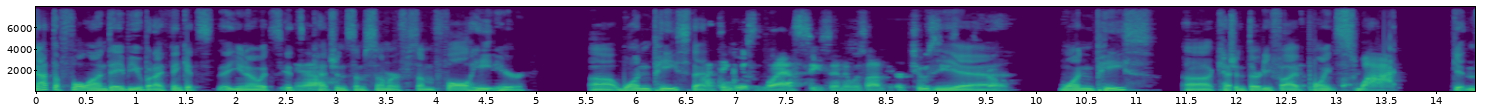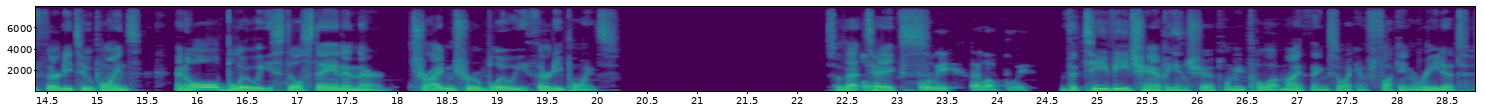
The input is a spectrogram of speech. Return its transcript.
Not the full on debut, but I think it's you know, it's it's Yeah. catching some summer some fall heat here. Uh One Piece that I think it was last season. It was on or two seasons Yeah. ago. One Piece, uh, catching 35 points. SWAT getting 32 points. And old Bluey still staying in there. Tried and true Bluey, 30 points. So that Oh, takes Bluey. I love Bluey. the TV championship. Let me pull up my thing so I can fucking read it.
